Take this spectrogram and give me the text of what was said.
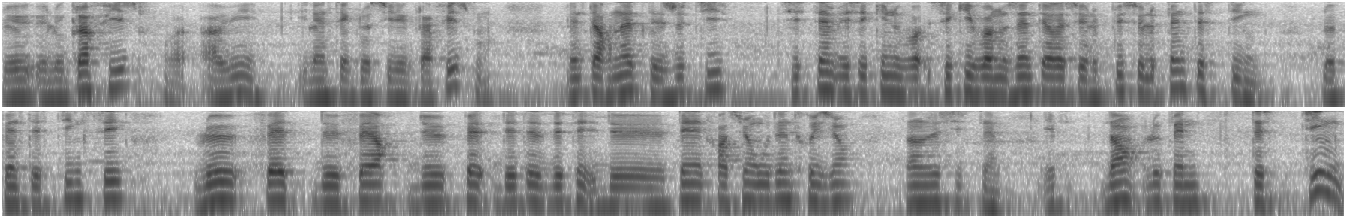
le, graphisme. Ah oui, il intègre aussi les graphismes, l'Internet, les outils système et ce qui, nous ce qui va nous intéresser le plus, c'est le pentesting. Le pentesting, c'est le fait de faire de, des tests de, pénétration ou d'intrusion dans un système. Et dans le pentesting,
